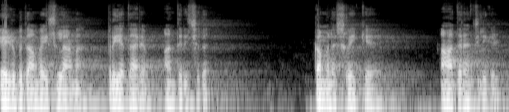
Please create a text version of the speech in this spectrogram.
എഴുപതാം വയസ്സിലാണ് പ്രിയതാരം അന്തരിച്ചത്. കമലശ്രീക്ക് ആദരാഞ്ജലികൾ.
